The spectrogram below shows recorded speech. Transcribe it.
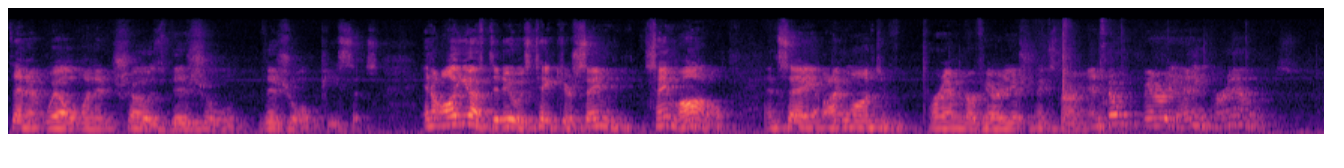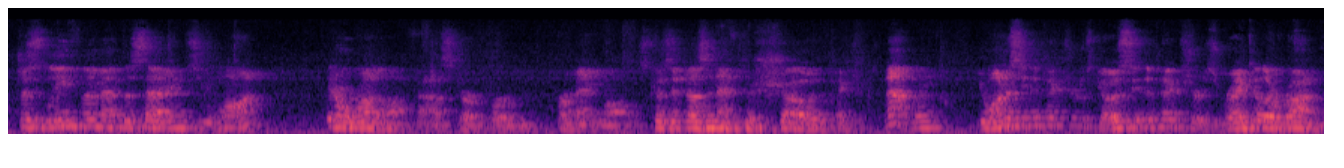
than it will when it shows visual visual pieces. And all you have to do is take your same, same model and say, I want a parameter variation experiment, and don't vary any parameters. Just leave them at the settings you want. It'll run a lot faster for, for many models because it doesn't have to show the pictures. Now, when you want to see the pictures, go see the pictures, regular run.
